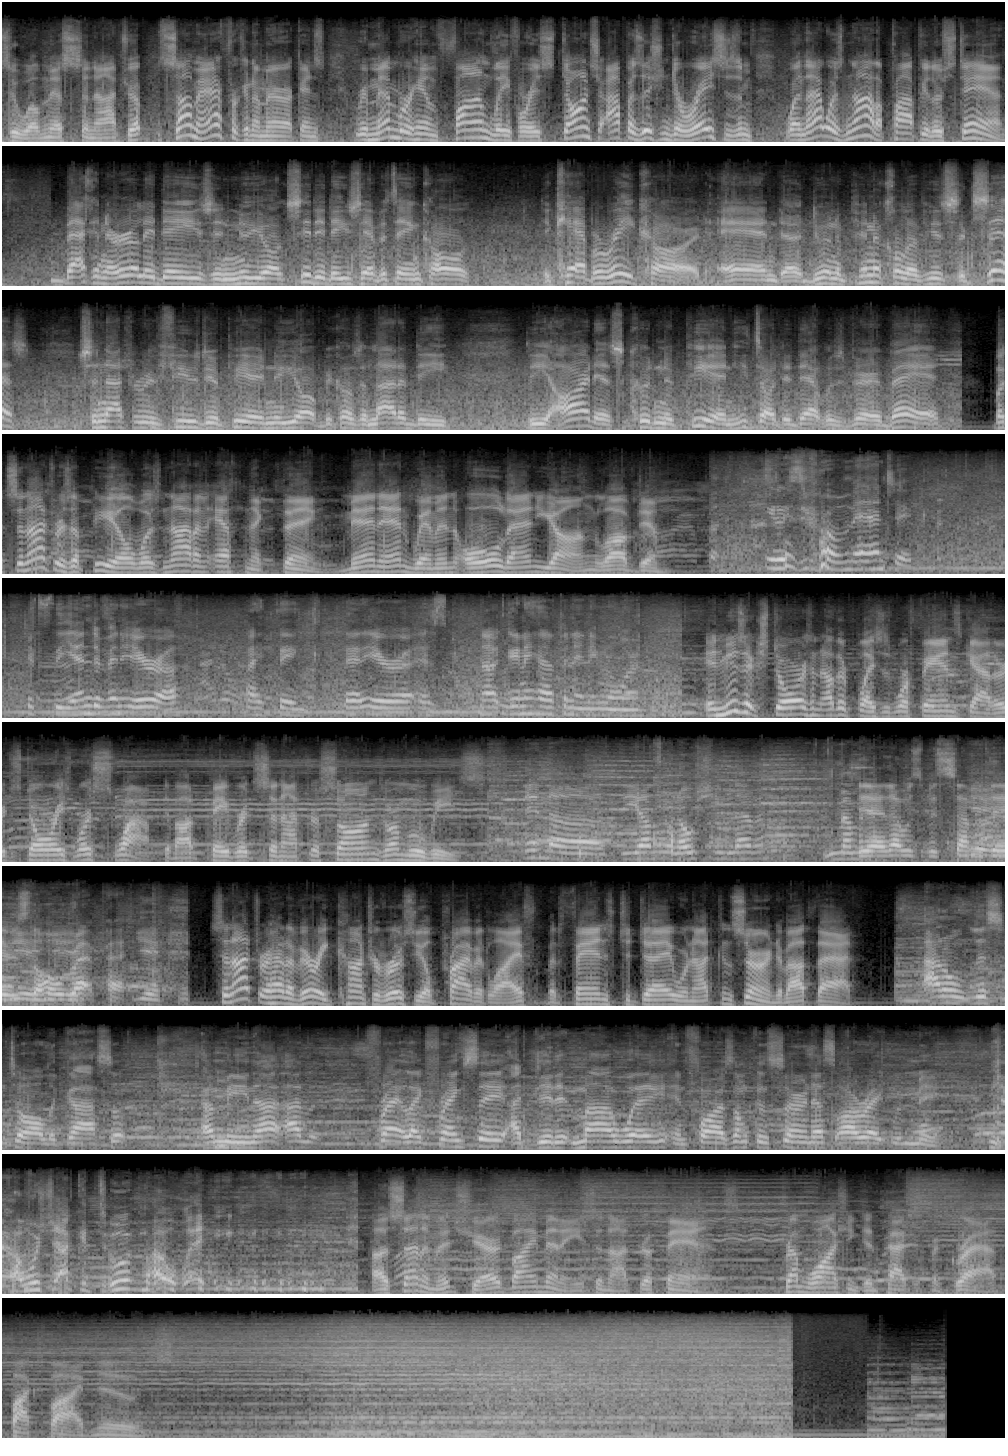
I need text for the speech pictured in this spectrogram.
who will miss Sinatra. Some African Americans remember him fondly for his staunch opposition to racism when that was not a popular stand. Back in the early days in New York City, they used to have a thing called the cabaret card. And uh, during the pinnacle of his success, Sinatra refused to appear in New York because a lot of the, the artists couldn't appear, and he thought that that was very bad. But Sinatra's appeal was not an ethnic thing. Men and women, old and young, loved him. He was romantic. It's the end of an era, I think. That era is not going to happen anymore. In music stores and other places where fans gathered, stories were swapped about favorite Sinatra songs or movies. Then uh, the other one, Ocean Eleven. Remember? Yeah, that was with Sammy Yeah, Davis, yeah, the whole yeah. Rat Pack. Yeah. Sinatra had a very controversial private life, but fans today were not concerned about that. I don't listen to all the gossip. I mean, I, I Frank, like Frank say, I did it my way, and far as I'm concerned, that's all right with me. I wish I could do it my way. A sentiment shared by many Sinatra fans. From Washington, Patrick McGrath, Fox 5 News.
